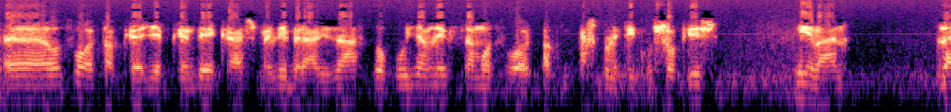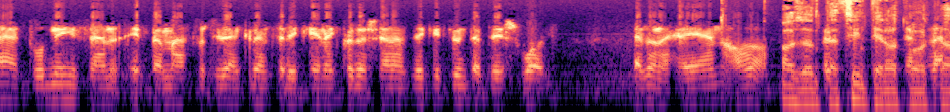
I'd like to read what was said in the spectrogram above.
Uh, ott voltak egyébként DK-s, meg liberális zászlók, úgy emlékszem, ott voltak más politikusok is. Nyilván lehet tudni, hiszen éppen március 19-én egy közös ellenzéki tüntetés volt ezen a helyen. A, Azon, tehát szintén ott voltam.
